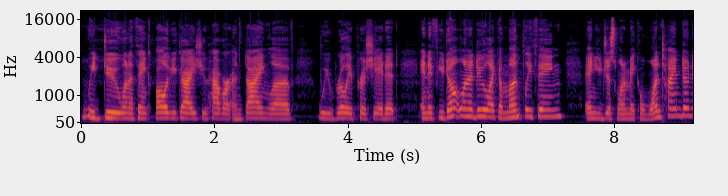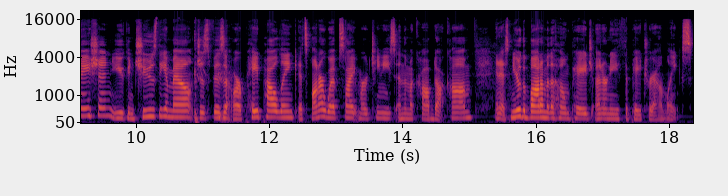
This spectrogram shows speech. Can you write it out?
We do want to thank all of you guys. You have our undying love. We really appreciate it. And if you don't want to do like a monthly thing and you just want to make a one time donation, you can choose the amount. Just visit our PayPal link. It's on our website, martinisandthemacabre.com, and it's near the bottom of the homepage underneath the Patreon links.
